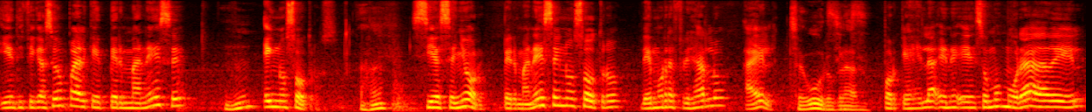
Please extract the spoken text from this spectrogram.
identificación para el que permanece en nosotros. Ajá. Si el Señor permanece en nosotros, debemos reflejarlo a Él, Seguro, claro. porque es la- en- eh, somos morada de Él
